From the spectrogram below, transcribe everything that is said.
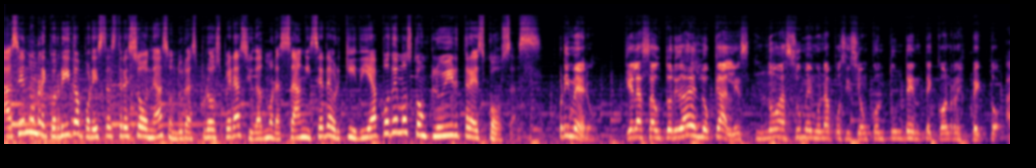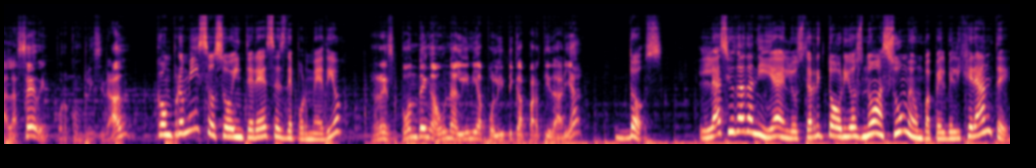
Haciendo un recorrido por estas tres zonas, Honduras Próspera, Ciudad Morazán y Sede Orquídea, podemos concluir tres cosas. Primero, que las autoridades locales no asumen una posición contundente con respecto a la sede, por complicidad. ¿Compromisos o intereses de por medio? ¿Responden a una línea política partidaria? 2. La ciudadanía en los territorios no asume un papel beligerante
